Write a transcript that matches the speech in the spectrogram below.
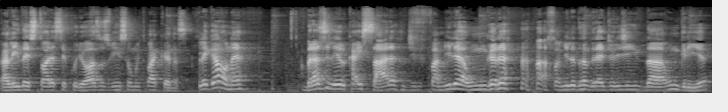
Além da história ser curiosa, os vinhos são muito bacanas. Legal, né? brasileiro Caissara, de família húngara, a família do André de origem da Hungria.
